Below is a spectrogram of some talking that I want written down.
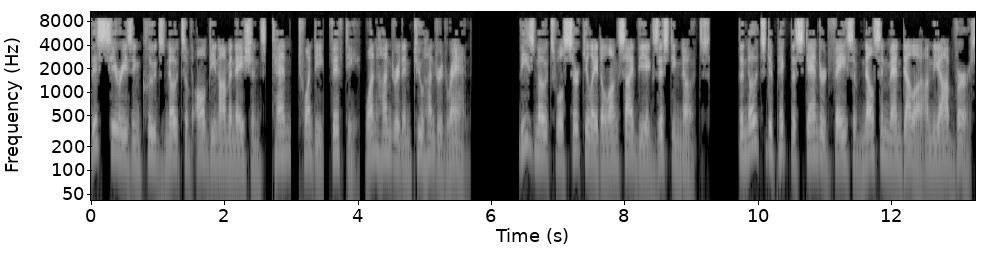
This series includes notes of all denominations, 10, 20, 50, 100 and 200 rand. These notes will circulate alongside the existing notes. The notes depict the standard face of Nelson Mandela on the obverse,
